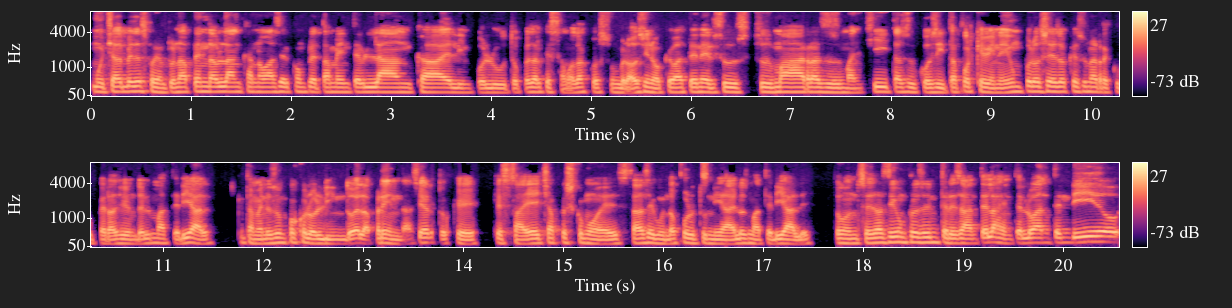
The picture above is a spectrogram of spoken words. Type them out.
Muchas veces, por ejemplo, una prenda blanca no va a ser completamente blanca, el impoluto, pues al que estamos acostumbrados, sino que va a tener sus, sus marras, sus manchitas, su cosita, porque viene de un proceso que es una recuperación del material que también es un poco lo lindo de la prenda, ¿cierto? Que, que, está hecha pues como de esta segunda oportunidad de los materiales. Entonces ha sido un proceso interesante, la gente lo ha entendido.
